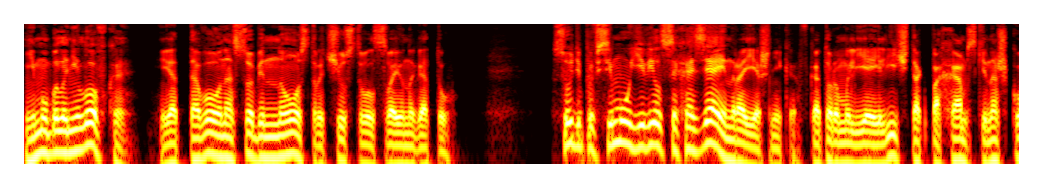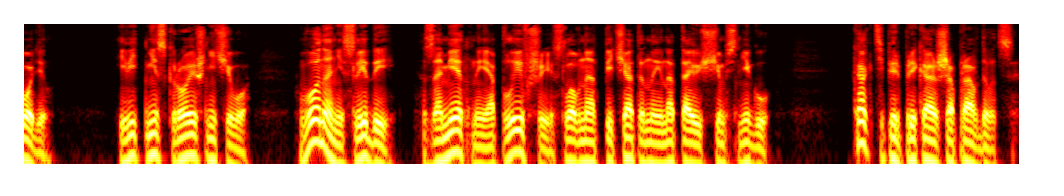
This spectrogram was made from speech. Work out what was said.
Ему было неловко, и оттого он особенно остро чувствовал свою наготу. Судя по всему, явился хозяин раешника, в котором Илья Ильич так по-хамски нашкодил. И ведь не скроешь ничего. Вон они, следы, заметные, оплывшие, словно отпечатанные на тающем снегу. Как теперь прикажешь оправдываться?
